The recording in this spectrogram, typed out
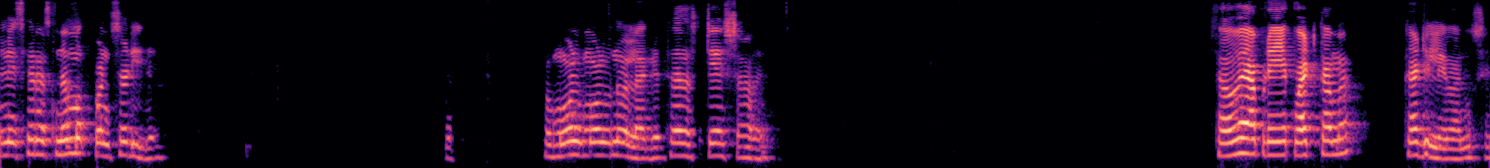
અને સરસ નમક પણ ચડી જાય. તો મોળું મોળું ન લાગે, સરસ ટેસ્ટ આવે. હવે આપણે એક વાટકામાં કાઢી લેવાનું છે.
